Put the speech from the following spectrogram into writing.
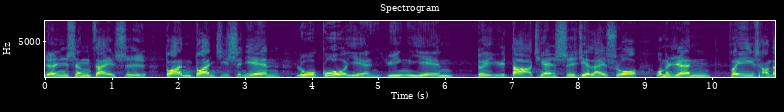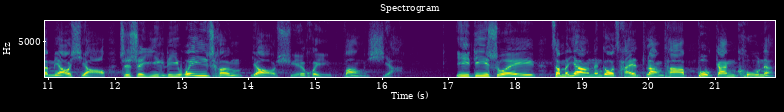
人生在世，短短几十年，如过眼云烟。对于大千世界来说，我们人非常的渺小，只是一粒微尘，要学会放下。一滴水，怎么样能够才让它不干枯呢？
